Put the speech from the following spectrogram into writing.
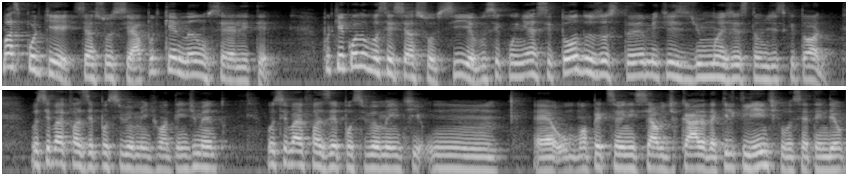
Mas por que se associar? Por que não CLT? Porque quando você se associa, você conhece todos os trâmites de uma gestão de escritório. Você vai fazer possivelmente um atendimento, você vai fazer possivelmente um, é, uma petição inicial de cara daquele cliente que você atendeu,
